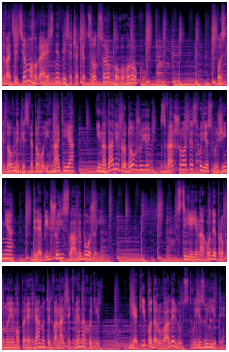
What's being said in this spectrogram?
27 вересня 1540 року. Послідовники святого Ігнатія і надалі продовжують звершувати своє служіння для більшої слави Божої. З цієї нагоди пропонуємо переглянути 12 винаходів, які подарували людству єзуїти.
